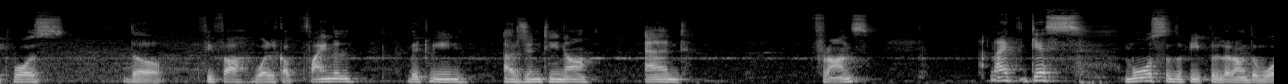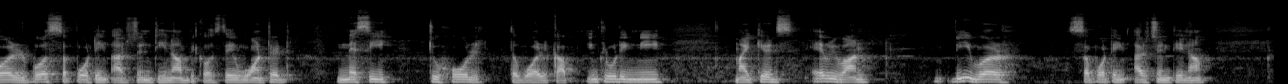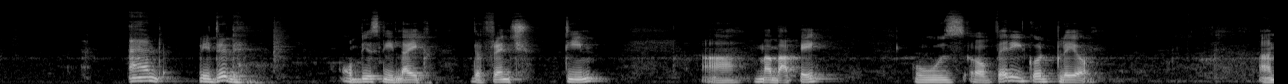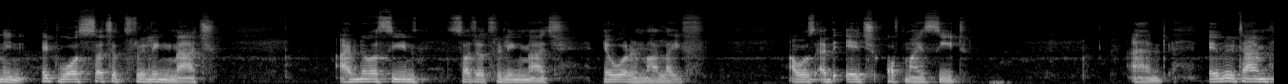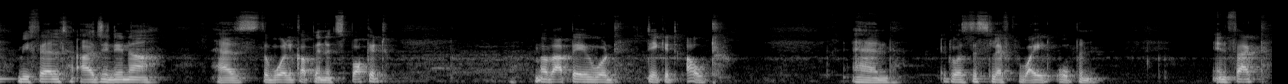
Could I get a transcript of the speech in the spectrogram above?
It was the FIFA World Cup final between Argentina and France. And I guess most of the people around the world were supporting Argentina because they wanted Messi to hold the World Cup, including me, my kids, everyone. We were supporting Argentina. And we did obviously like the French team, uh, Mbappe, who's a very good player. I mean, it was such a thrilling match I've never seen such a thrilling match ever in my life. I was at the edge of my seat. And every time we felt Argentina has the World Cup in its pocket, Mbappe would take it out. And it was just left wide open. In fact,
